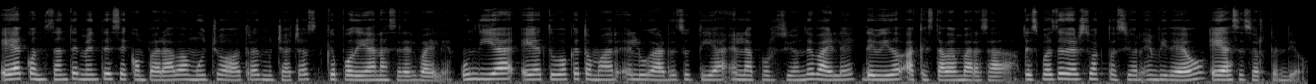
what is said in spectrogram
Ella constantemente se comparaba mucho a otras muchachas que podían hacer el baile. Un día ella tuvo que tomar el lugar de su tía en la porción de baile debido a que estaba embarazada. Después de ver su actuación en video, ella se sorprendió.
